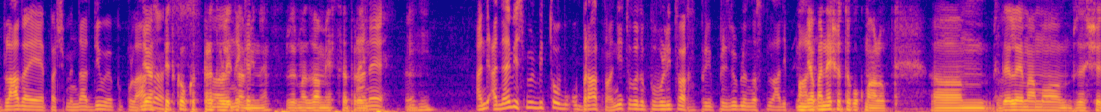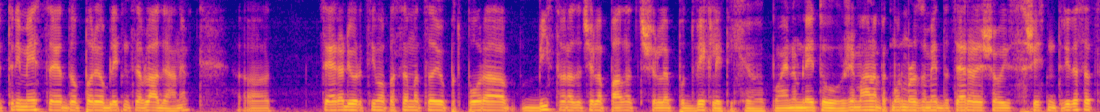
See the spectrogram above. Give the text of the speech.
vlada je pač menda divje popularna. Ja, spet kot pred A, volitvami, nekaj- ne? oziroma dva meseca A prej. ne, uh Mhm. a, ne- a ne bi smelo biti to obratno, a ni tako, da po volitvah pri, priljubljenost vladi pada. Ja, pa ne še tako kmalo. Um, zdaj le imamo zdaj še tri mesece do prve obletnice vlade. a. Uh, Cerarju, recimo pa SMC-ju podpora bistveno začela padati šele po dveh letih. Eh, Po enem letu že malo, ampak moramo razumeti, da Cerar je šel iz 36,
